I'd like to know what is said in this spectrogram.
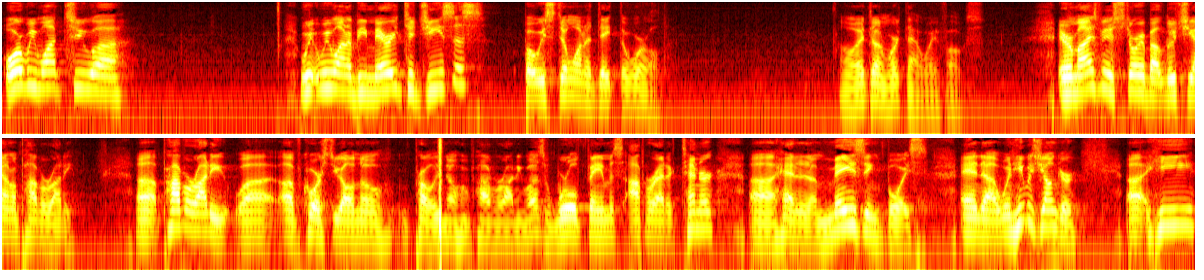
Or we want to, uh, we, we want to be married to Jesus, but we still want to date the world. Oh, it doesn't work that way, folks. It reminds me of a story about Luciano Pavarotti. Uh, Pavarotti, uh, of course, you all know, probably know who Pavarotti was, a world famous operatic tenor, uh, had an amazing voice. And uh, when he was younger, uh, he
